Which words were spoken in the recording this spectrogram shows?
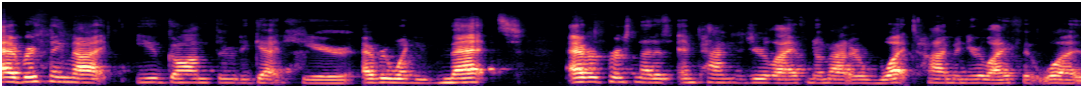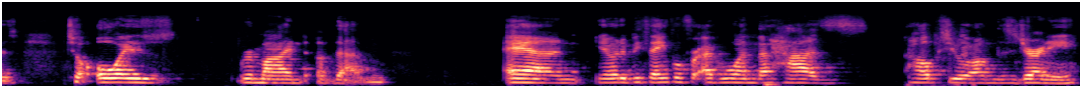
everything that you've gone through to get here, everyone you've met, every person that has impacted your life, no matter what time in your life it was, to always remind of them. And you know to be thankful for everyone that has helped you on this journey.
